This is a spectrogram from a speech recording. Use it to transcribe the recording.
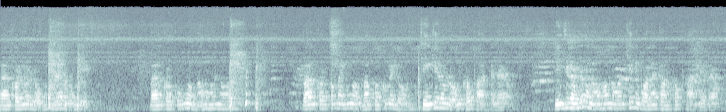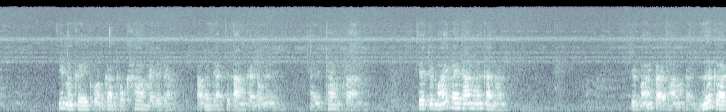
บางคนก็หลงแล้วหลงอีก บางคนก็ง่วงเหงาหอนอน บางคนก็ไม่ง่วง บางคนก็ไม่หลง สิ่งที่เราหลงเขาผ่านไปแล้ว สิ่งที่เราง่วงเหงาหอนอนเช่นในบอลนธรรมเขาผ่านไปแล้ว ที่มันเคยขวงกั้นเขาข้ามไม่ได้แล้วเอามันจะจะต่างกันตรงนี้ในท่ามกลางแต่จุดหมายปลายทางเหมือนกันหมดจุดหมายปลายทางเหมือนกันเมื่อการ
